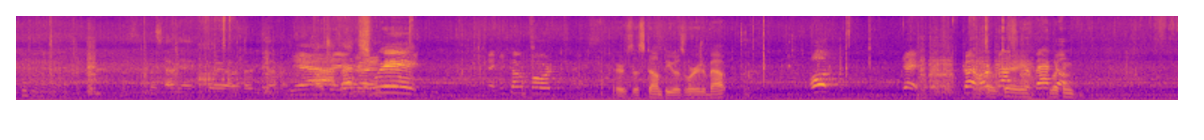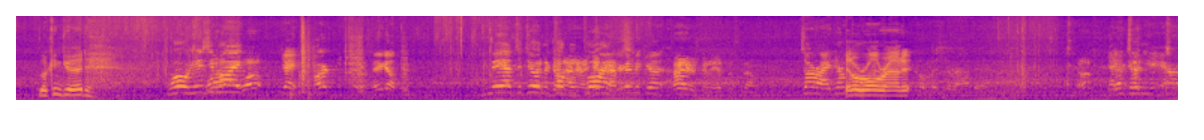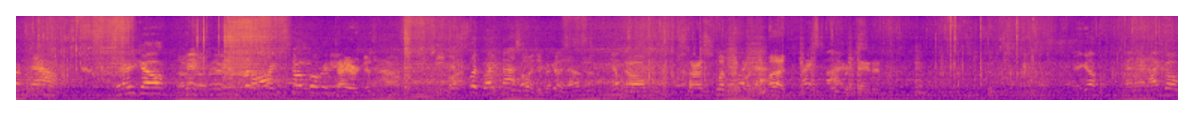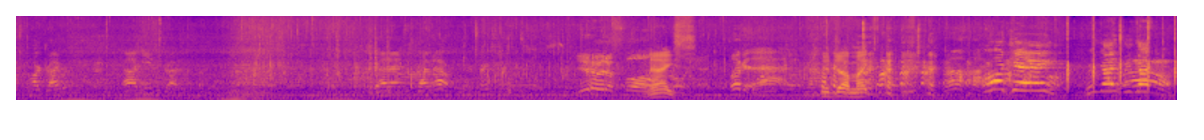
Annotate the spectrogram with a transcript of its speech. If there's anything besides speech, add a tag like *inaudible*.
That's heavy 37. Yeah, that's sweet. Okay, keep coming forward. There's the stump he was worried about. Hold. Okay. Cut hard It's faster okay. back Looking up. looking good. Whoa, easy, Mike. Whoa. Okay, hard. There you go. You may have to do it in a Go couple down there, that. You're gonna be good. Tire's gonna hit the stump. It's all right. It'll roll around it. Yeah, That's you're when good. you air them down. There you go. Okay. Slip off the stump over here. Tire just Just slip right past it. Oh, is it good? Yep. no. Started slipping Like with that. mud. Nice tires. Lubricated. There you go. And then I go hard driver, uh, easy driver. And then just drive it out. Beautiful. Nice. Look at that. Good job, Mike. *laughs* Okay. We got, we got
